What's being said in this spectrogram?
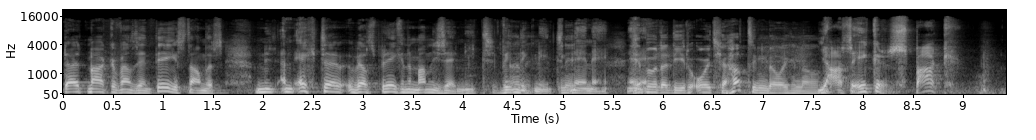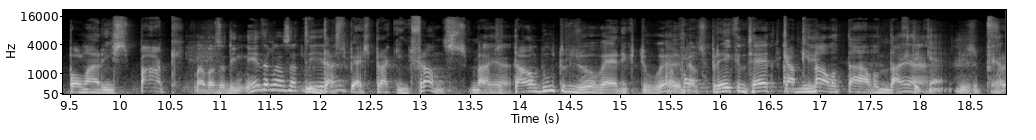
het uitmaken van zijn tegenstanders. Een echte welsprekende man is hij niet, vind ik niet. Nee, nee. nee, Hebben we dat hier ooit gehad in België al? Ja, zeker. Spaak. Paul-Henri Spaak. Maar was het in het Nederlands dat hij... Dat, hij sprak in het Frans, maar Ah, ja. de taal doet er zo weinig toe. Hè. Ah. Welsprekendheid kan in alle talen, dacht Ah, ja. ik. Hè. Dus Ja.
